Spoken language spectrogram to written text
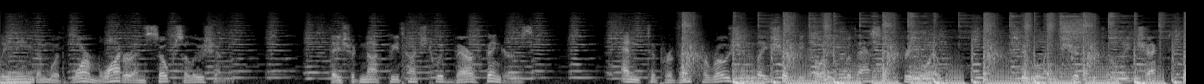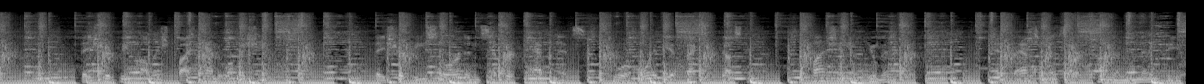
cleaning them with warm water and soap solution. They should not be touched with bare fingers. And to prevent corrosion they should be coated with acid-free oil. Tooling should be thoroughly checked. They should be polished by hand or machine. They should be stored in separate cabinets to avoid the effects of dusting, clashing and humidity. Advancements are common in many fields.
